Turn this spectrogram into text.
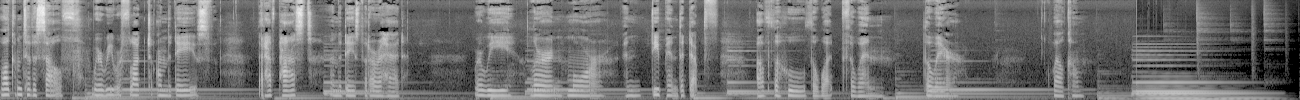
Welcome to the Self, where we reflect on the days that have passed and the days that are ahead, where we learn more and deepen the depth of the who, the what, the when, the where. Welcome.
